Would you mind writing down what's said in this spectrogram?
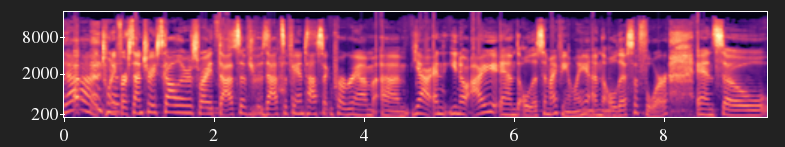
yeah, 21st century scholars, right? That's a that's a fantastic program. Um, yeah, and you know, I am the oldest in my family. Mm-hmm. I'm the mm-hmm. oldest of four, and so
